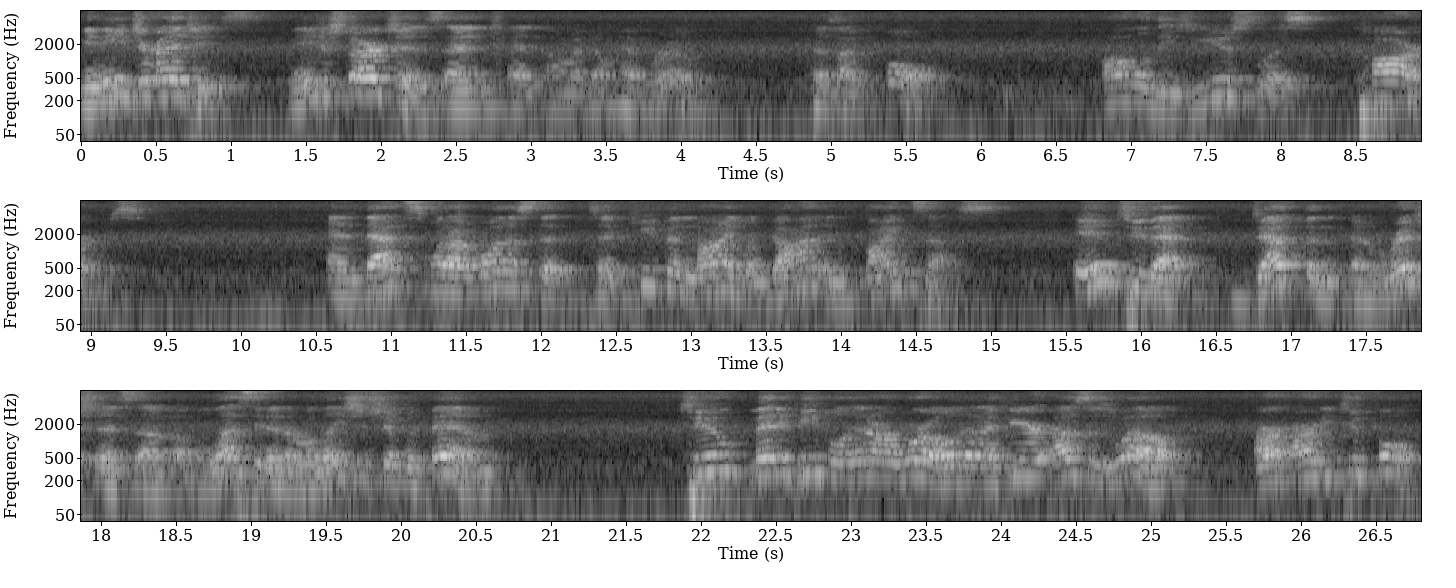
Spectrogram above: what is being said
You need your veggies, you need your starches, and, and oh, I don't have room because I'm full. All of these useless carbs. And that's what I want us to, to keep in mind when God invites us into that depth and, and richness of a blessing and a relationship with Him. Too many people in our world, and I fear us as well, are already too full.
